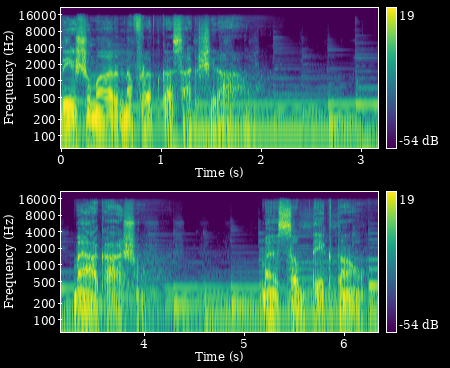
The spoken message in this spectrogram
बेशुमार नफरत का साक्षी रहा हूँ। मैं आकाश हूँ। मैं सब देखता हूँ।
